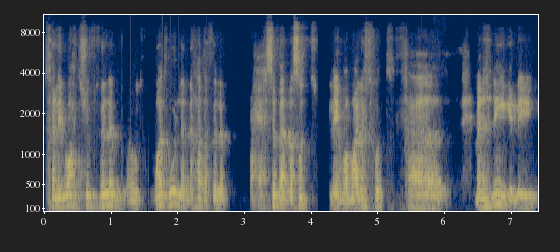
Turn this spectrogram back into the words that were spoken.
تخلي الواحد يشوف الفيلم وما تقول له إن هذا فيلم راح يحسبها إنه صدق اللي هو My Left Foot فمن هني اللي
